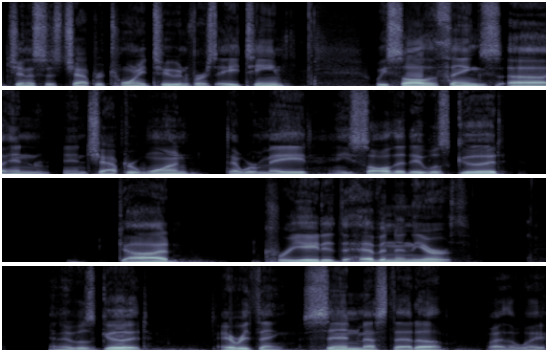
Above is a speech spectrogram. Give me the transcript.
Genesis chapter 22 and verse 18. We saw the things uh, in in chapter one that were made, and he saw that it was good. God created the heaven and the earth, and it was good. Everything. Sin messed that up, by the way.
